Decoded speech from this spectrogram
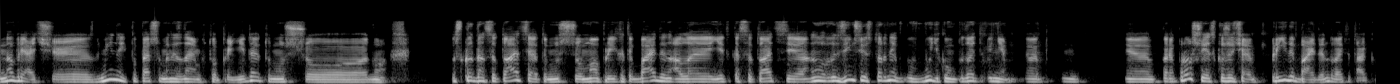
Навряд чи змінить. По перше, ми не знаємо, хто приїде, тому що ну. Складна ситуація, тому що мав приїхати Байден, але є така ситуація. Ну з іншої сторони, в будь-якому ні, е, перепрошую, я скажу, що приїде Байден. Давайте так,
